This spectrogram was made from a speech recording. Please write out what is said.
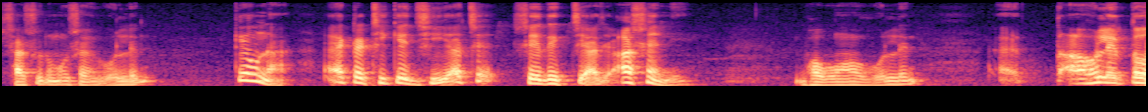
শাশুড়মশাই বললেন, কেউ না, একটা ঠিকে ঝি আছে, সে দেখছি আজ আসেনি। ভবমা বললেন, তাহলে তো,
